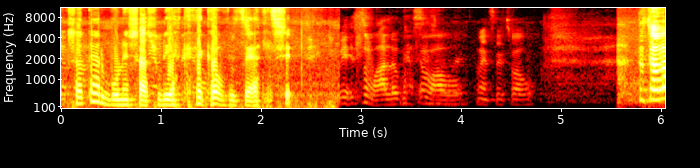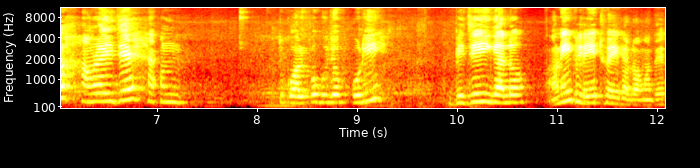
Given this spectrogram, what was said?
একসাথে আর বোনের শাশুড়ি একা একা বসে আছে। তো চলো আমরা এই যে এখন একটু গল্প গুজব করি। বেজেই গেল। অনেক লেট হয়ে গেল আমাদের।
